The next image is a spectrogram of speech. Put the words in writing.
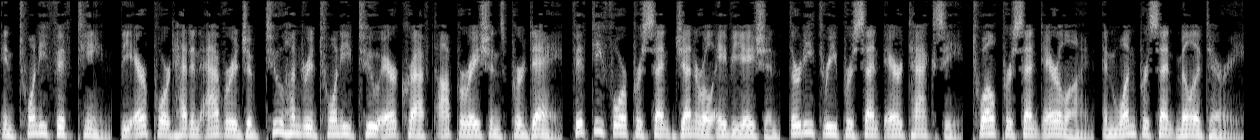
In 2015, the airport had an average of 222 aircraft operations per day 54% general aviation, 33% air taxi, 12% airline, and 1% military.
